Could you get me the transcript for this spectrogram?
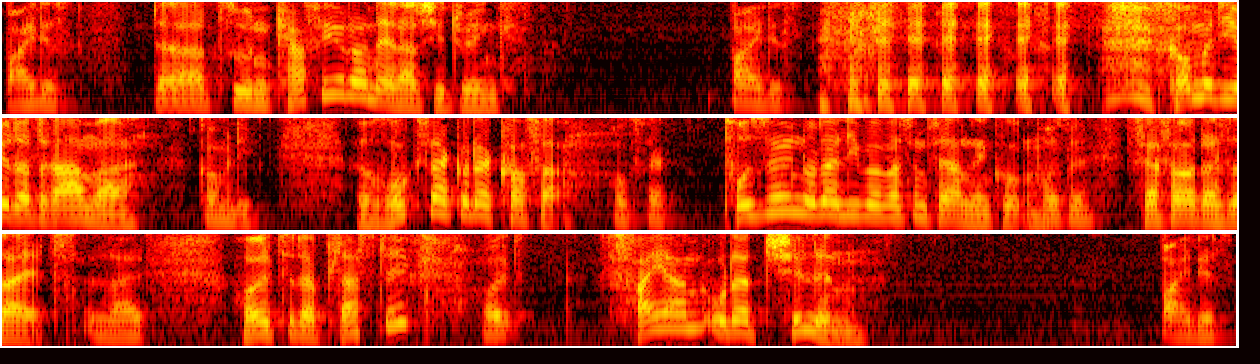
Beides. Dazu ein Kaffee oder ein Energy Drink? Beides. Comedy oder Drama? Comedy. Rucksack oder Koffer? Rucksack. Puzzeln oder lieber was im Fernsehen gucken? Puzzeln. Pfeffer oder Salz? Salz. Holz oder Plastik? Holz. Feiern oder chillen? Beides.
